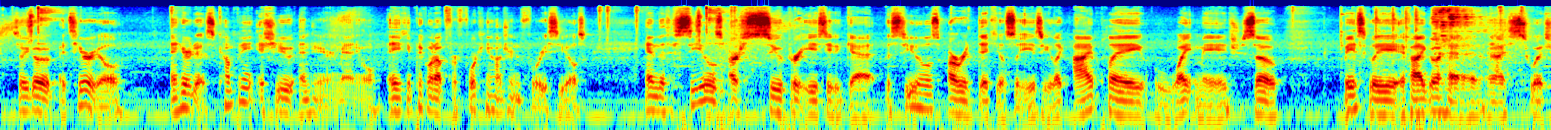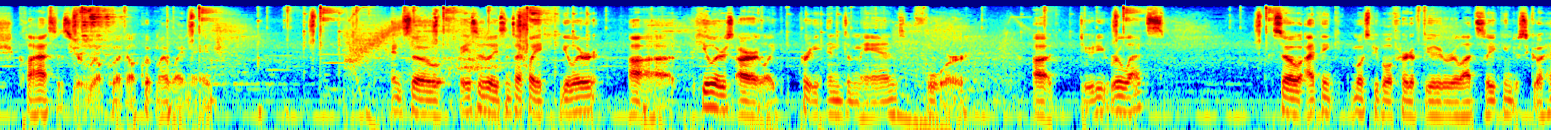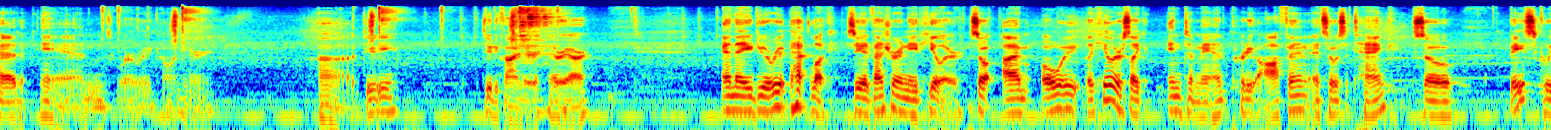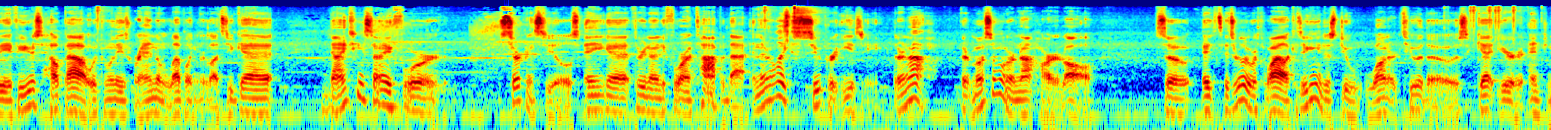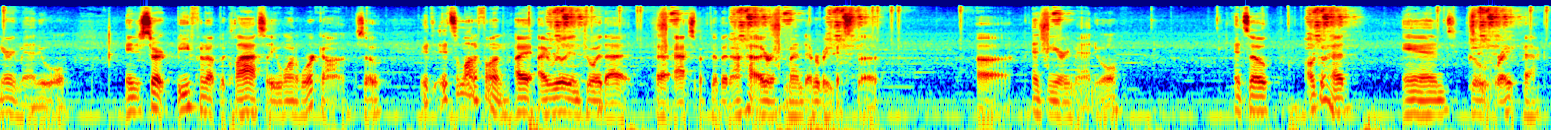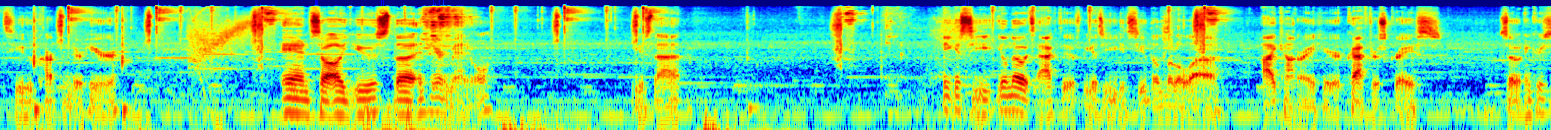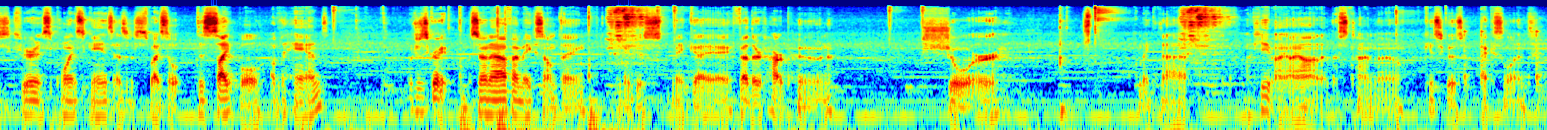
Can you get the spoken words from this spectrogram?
So you go to Material, and here it is, Company Issue Engineering Manual, and you can pick one up for 1,440 seals. And the seals are super easy to get. The seals are ridiculously easy. Like I play White Mage, so basically, if I go ahead and I switch classes here real quick, I'll quit my White Mage. And so basically, since I play healer uh, healers are like pretty in demand for uh, duty roulettes. So I think most people have heard of duty roulettes. So you can just go ahead and where are we going here? Uh, duty, duty finder. There we are. And they do a look. See, adventurer need healer. So I'm always the healer is like in demand pretty often, and so is a tank. So basically, if you just help out with one of these random leveling roulettes, you get 1974 serpent seals, and you get 394 on top of that, and they're like super easy. They're not. They're, most of them are not hard at all. So it's, it's really worthwhile because you can just do one or two of those, get your engineering manual, and just start beefing up the class that you want to work on. So it, it's a lot of fun. I, I really enjoy that, that aspect of it. I highly recommend everybody gets the uh, engineering manual. And so I'll go ahead and go right back to Carpenter here. And so I'll use the engineering manual. Use that. You can see, you'll know it's active because you can see the little uh, icon right here, Crafter's Grace. So increases experience points gains as a disciple of the hand, which is great. So now if I make something, let me just make a feathered harpoon. Sure. I'll make that. I'll keep my eye on it this time though, in case it goes excellent.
